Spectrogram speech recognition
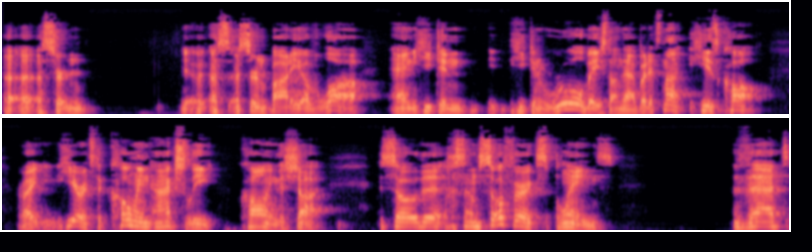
a, a certain, a, a, certain body of law and he can, he can rule based on that, but it's not his call, right? Here it's the Kohen actually calling the shot. So the Chassam Sofer explains that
